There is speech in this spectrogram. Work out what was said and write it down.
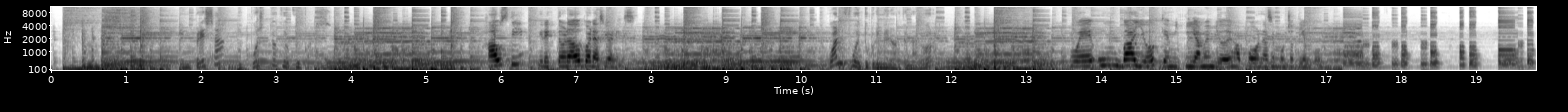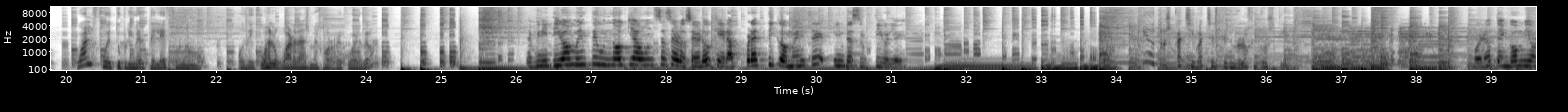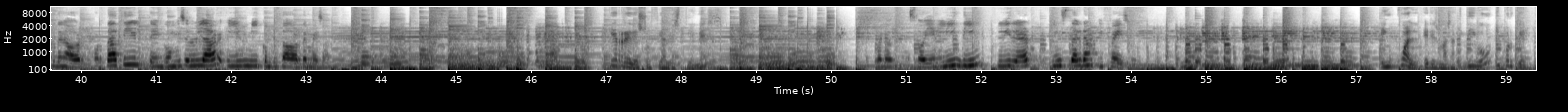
Empresa y puesto que ocupas. Hausti, directora de operaciones. ¿Cuál fue tu primer ordenador? Fue un Bayo que mi tía me envió de Japón hace mucho tiempo. ¿Cuál fue tu primer teléfono o de cuál guardas mejor recuerdo? Definitivamente un Nokia 1100 que era prácticamente indestructible. Cachivaches tecnológicos tienes? Bueno, tengo mi ordenador portátil, tengo mi celular y mi computador de mesa. ¿Qué redes sociales tienes? Bueno, estoy en LinkedIn, Twitter, Instagram y Facebook. ¿En cuál eres más activo y por qué?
